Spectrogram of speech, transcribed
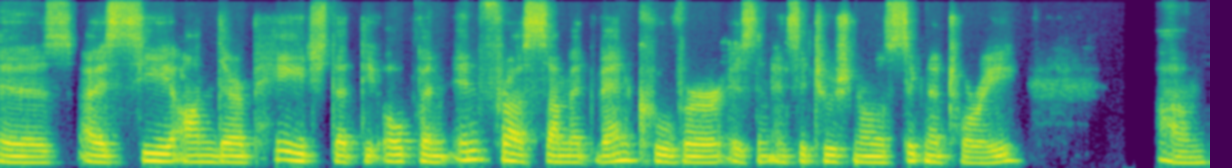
is I see on their page that the Open Infra Summit Vancouver is an institutional signatory. Um,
